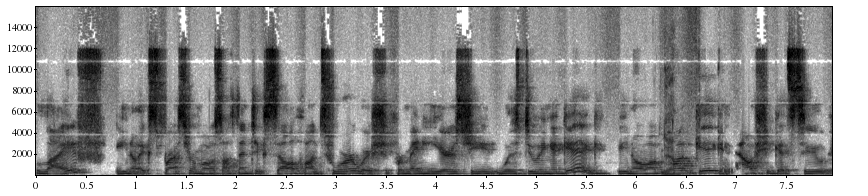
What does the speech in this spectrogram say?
life, you know, express her most authentic self on tour, where she, for many years she was doing a gig, you know, a yeah. pop gig, and now she gets to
